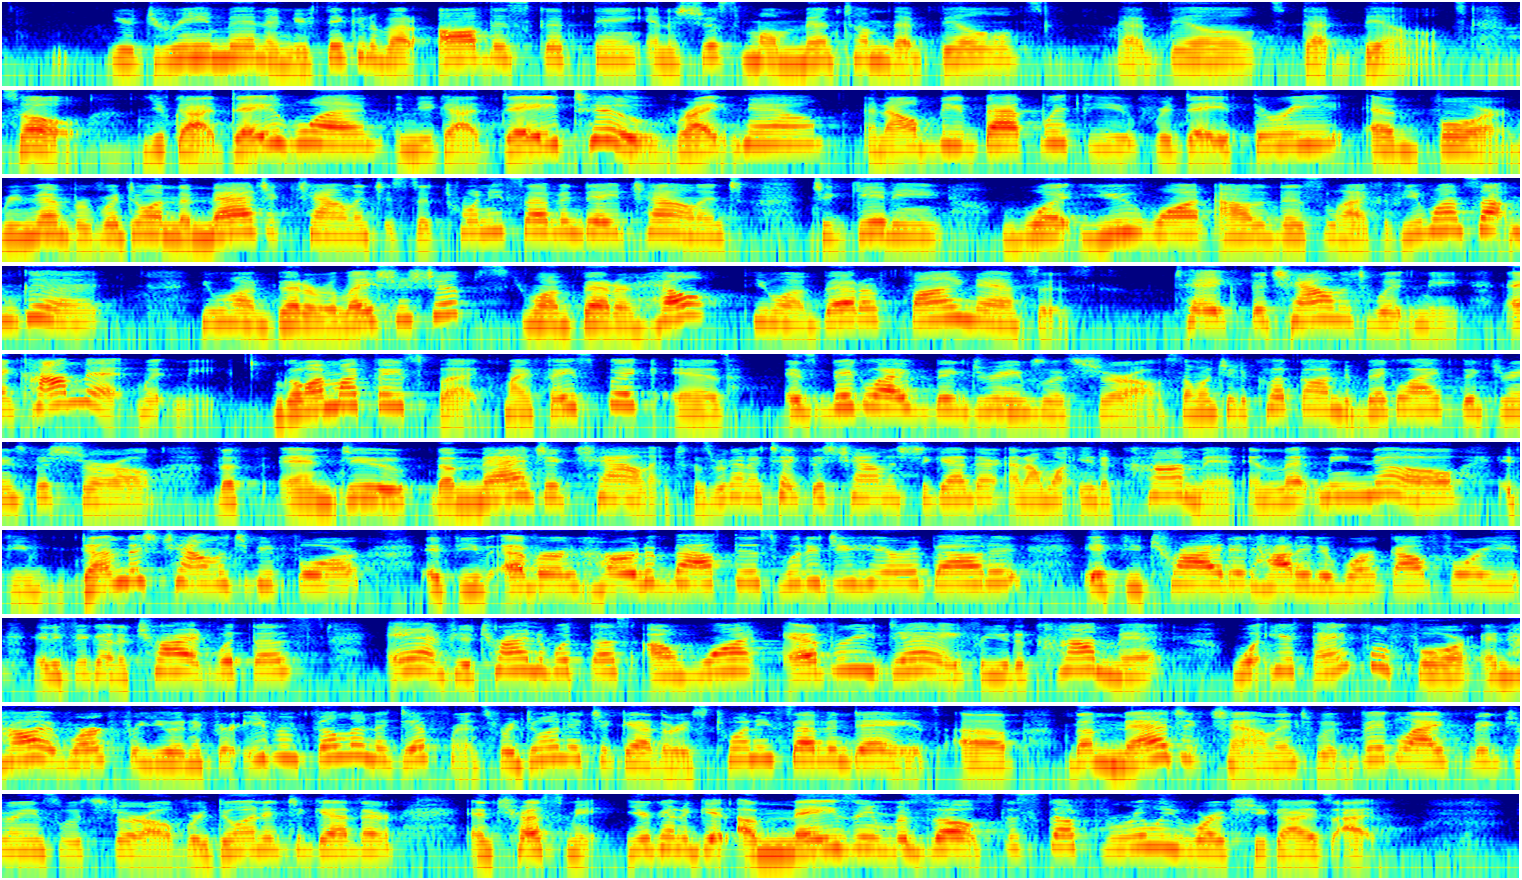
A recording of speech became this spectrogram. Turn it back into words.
you're dreaming and you're thinking about all this good thing and it's just momentum that builds that builds, that builds. So you've got day one and you got day two right now. And I'll be back with you for day three and four. Remember, we're doing the magic challenge. It's a 27 day challenge to getting what you want out of this life. If you want something good, you want better relationships, you want better health, you want better finances. Take the challenge with me and comment with me. Go on my Facebook. My Facebook is it's Big Life, Big Dreams with Sheryl. So I want you to click on the Big Life, Big Dreams with Sheryl the, and do the magic challenge because we're going to take this challenge together and I want you to comment and let me know if you've done this challenge before, if you've ever heard about this, what did you hear about it? If you tried it, how did it work out for you? And if you're going to try it with us, and if you're trying it with us, I want every day for you to comment what you're thankful for and how it worked for you and if you're even feeling a difference. We're doing it together. It's 27 days of the Magic Challenge with Big Life, Big Dreams with Sheryl. We're doing it together and trust me, you're going to get amazing results. This stuff really works, you guys. I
